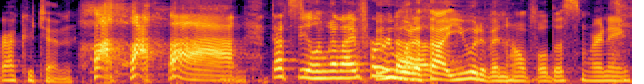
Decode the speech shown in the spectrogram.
Rakuten. That's the only one I've heard Who would have thought you would have been helpful this morning?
